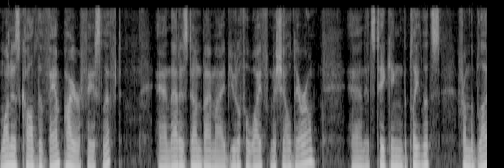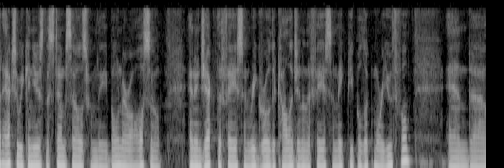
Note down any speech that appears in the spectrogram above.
One is called the Vampire Facelift, and that is done by my beautiful wife, Michelle Darrow. And it's taking the platelets from the blood. Actually, we can use the stem cells from the bone marrow also and inject the face and regrow the collagen in the face and make people look more youthful. And uh,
